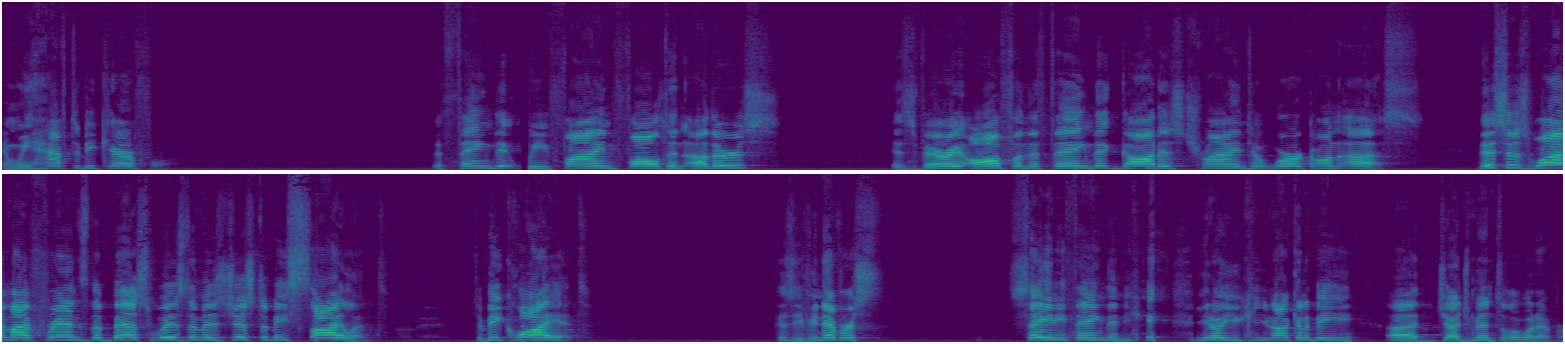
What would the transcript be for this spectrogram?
And we have to be careful. The thing that we find fault in others is very often the thing that God is trying to work on us. This is why, my friends, the best wisdom is just to be silent, to be quiet. Because if you never say anything, then you know you're not going to be uh, judgmental or whatever.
